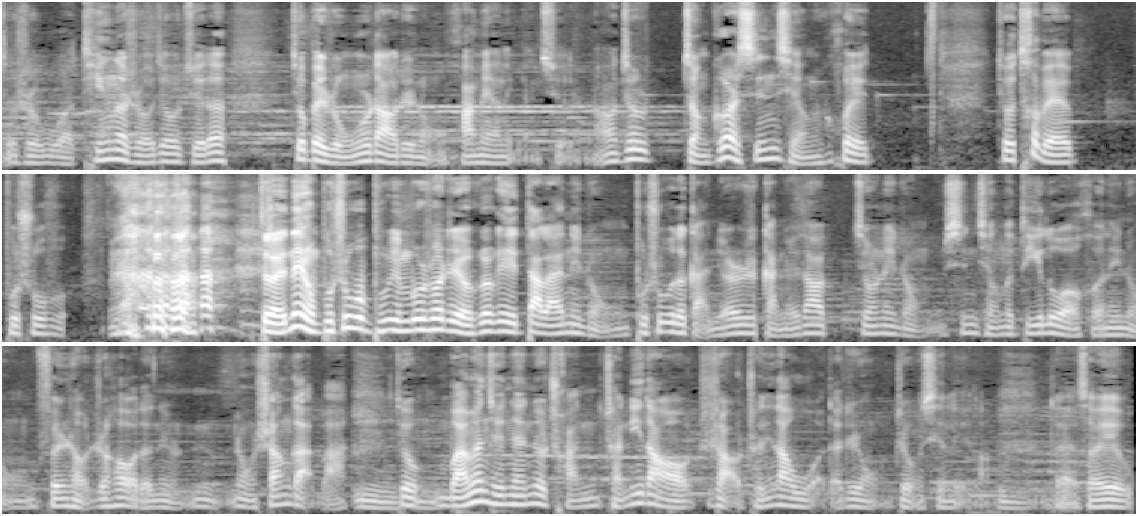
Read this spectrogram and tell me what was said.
就是我听的时候就觉得就被融入到这种画面里面去了，然后就是整个心情会就特别不舒服。对，那种不舒服不并不是说这首歌给你带来那种不舒服的感觉，而是感觉到就是那种心情的低落和那种分手之后的那种那种伤感吧，嗯，就完完全全就传传递到至少传递到我的这种这种心里了。嗯对，所以我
